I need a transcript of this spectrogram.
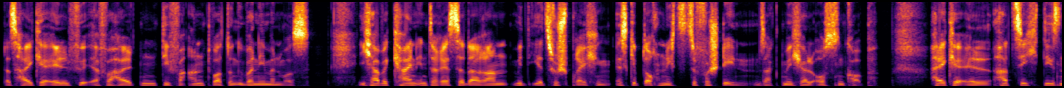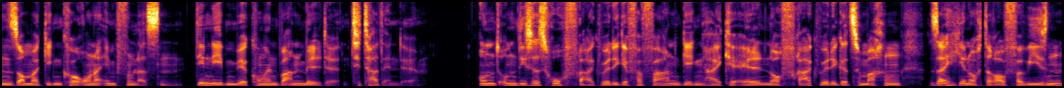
dass Heike L. für ihr Verhalten die Verantwortung übernehmen muss. Ich habe kein Interesse daran, mit ihr zu sprechen. Es gibt auch nichts zu verstehen, sagt Michael Ossenkopf. Heike L. hat sich diesen Sommer gegen Corona impfen lassen. Die Nebenwirkungen waren milde. Zitat Ende. Und um dieses hochfragwürdige Verfahren gegen Heike L. noch fragwürdiger zu machen, sei hier noch darauf verwiesen,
